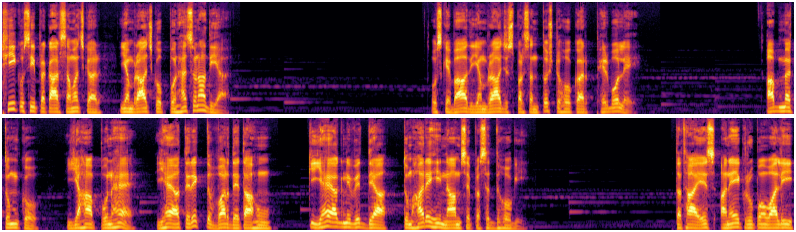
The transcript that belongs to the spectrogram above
ठीक उसी प्रकार समझकर यमराज को पुनः सुना दिया। उसके बाद यमराज उस पर संतुष्ट होकर फिर बोले, अब मैं तुमको यहाँ पुनः यह अतिरिक्त वर देता हूँ कि यह अग्निविद्या तुम्हारे ही नाम से प्रसिद्ध होगी। तथा इस अनेक रूपों वाली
